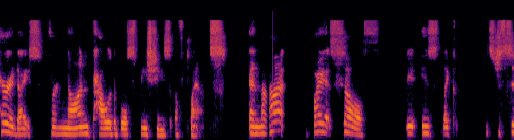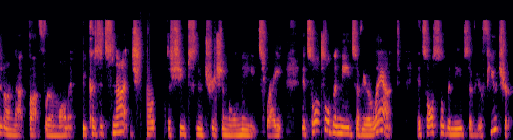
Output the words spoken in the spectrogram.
paradise for non palatable species of plants. And not by itself, it is like, let's just sit on that thought for a moment because it's not just the sheep's nutritional needs, right? It's also the needs of your land, it's also the needs of your future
